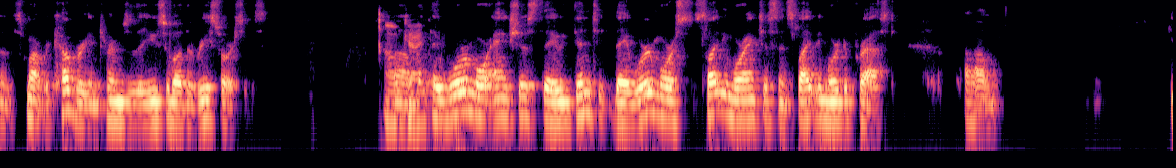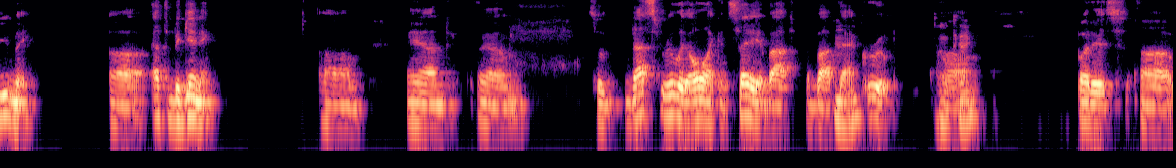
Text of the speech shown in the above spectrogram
uh, smart recovery in terms of the use of other resources. Um, Okay. but they were more anxious. They didn't. They were more slightly more anxious and slightly more depressed. Um, excuse me. Uh, at the beginning, um, and um, so that's really all I can say about about that group. Mm-hmm. Okay. Um, but it's uh,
